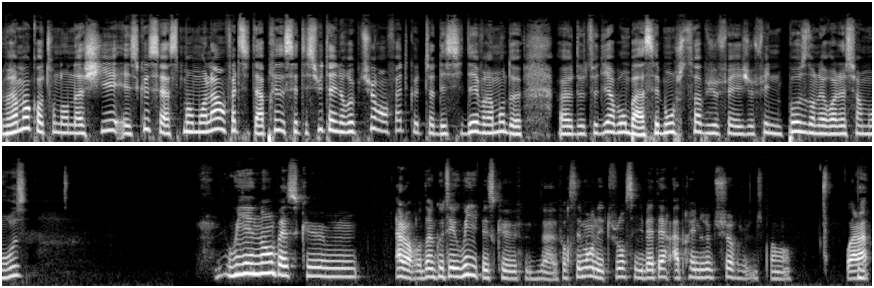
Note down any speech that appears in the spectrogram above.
vraiment quand on en a chié. Est-ce que c'est à ce moment-là, en fait, c'était après, c'était suite à une rupture, en fait, que tu as décidé vraiment de, euh, de te dire, bon, bah, c'est bon, je fais, je fais une pause dans les relations amoureuses? Oui et non, parce que. Alors, d'un côté, oui, parce que bah, forcément, on est toujours célibataire après une rupture. enfin, voilà.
